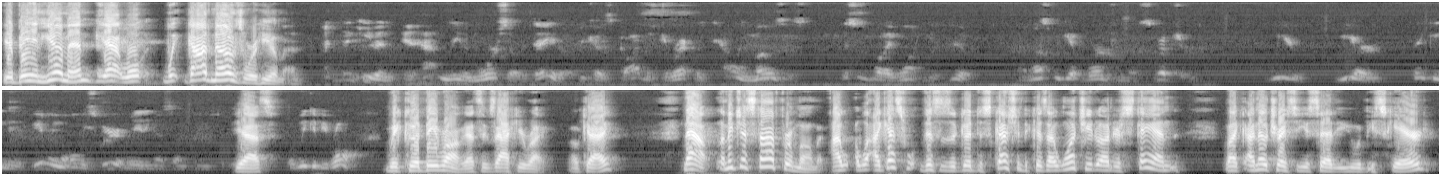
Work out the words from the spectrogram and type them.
You're being human. Yeah, well, we, God knows we're human. Yes. But we could be wrong. We could be wrong. That's exactly right. Okay? Now, let me just stop for a moment. I, I, guess this is a good discussion because I want you to understand, like I know, Tracy, you said you would be scared.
